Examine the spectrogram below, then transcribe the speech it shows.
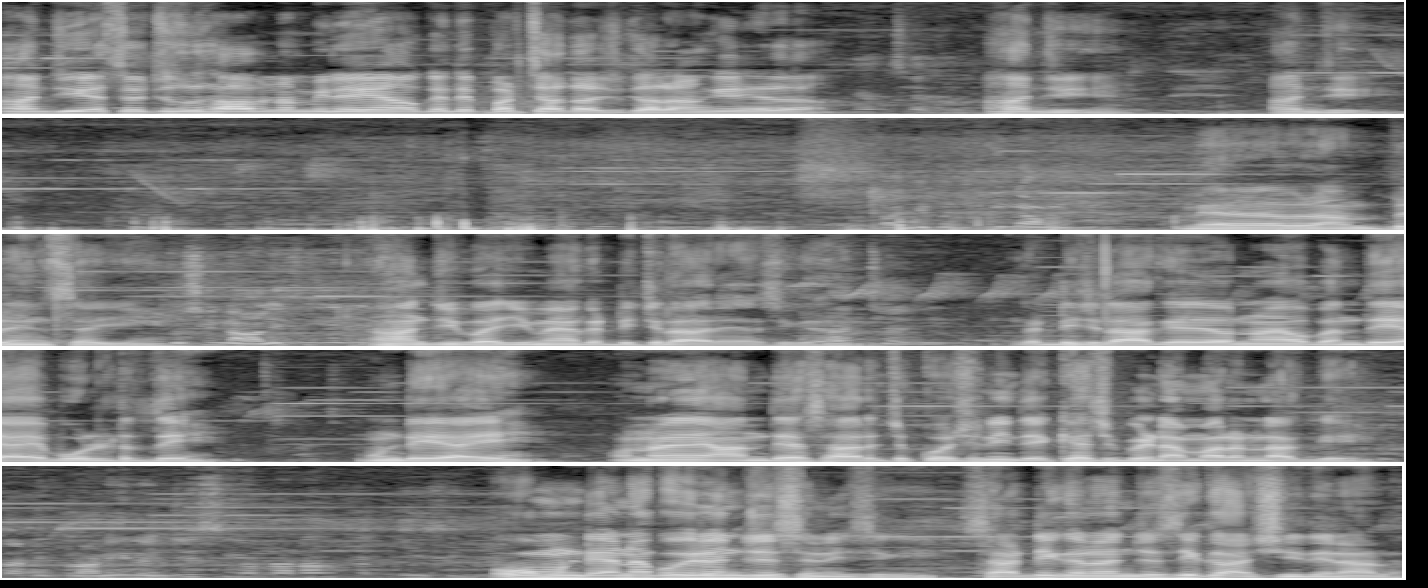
ਹਾਂਜੀ ਐਸਐਚਓ ਸਾਹਿਬ ਨਾਲ ਮਿਲੇ ਆ ਉਹ ਕਹਿੰਦੇ ਪਰਚਾ ਦਰਜ ਕਰਾਂਗੇ ਇਹਦਾ। ਅੱਛਾ ਜੀ ਹਾਂਜੀ ਹਾਂਜੀ। ਹਾਂਜੀ ਫਿਰ ਕੀ ਨਾਮ ਹੈ ਜੀ? ਮੇਰਾ ਨਾਮ ਪ੍ਰਿੰਸ ਹੈ ਜੀ। ਤੁਸੀਂ ਨਾਲ ਹੀ ਸੀਗੇ? ਜੀ ਹਾਂਜੀ ਭਾਜੀ ਮੈਂ ਗੱਡੀ ਚਲਾ ਰਿਹਾ ਸੀਗਾ। ਅੱਛਾ ਜੀ। ਗੱਡੀ ਚਲਾ ਕੇ ਉਹਨਾਂ ਉਹ ਬੰਦੇ ਆਏ ਬੁਲਟ ਤੇ। ਮੁੰਡੇ ਆਏ। ਉਹਨਾਂ ਨੇ ਆਂਦਿਆ ਸਾਰ ਚ ਕੁਝ ਨਹੀਂ ਦੇਖਿਆ ਚਪੇੜਾ ਮਾਰਨ ਲੱਗ ਗਏ। ਤੁਹਾਡੀ ਪੁਰਾਣੀ ਰੰਜਿਸ਼ ਉਹ ਮੁੰਡਿਆਂ ਨਾਲ ਕੋਈ ਰੰਜਿਸ਼ ਨਹੀਂ ਸੀਗੀ। ਸਾਡੀ ਕੁ ਰੰਜਿਸ਼ ਸੀ ਕਾਸ਼ੀ ਦੇ ਨਾਲ।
